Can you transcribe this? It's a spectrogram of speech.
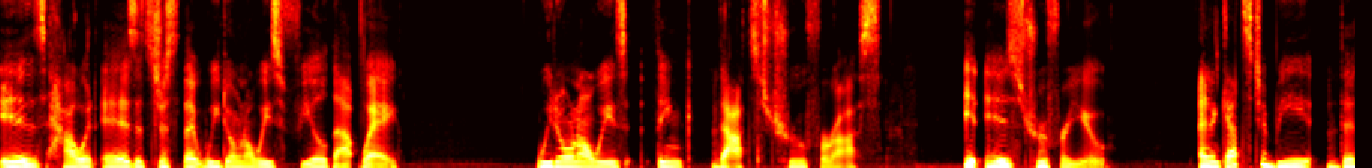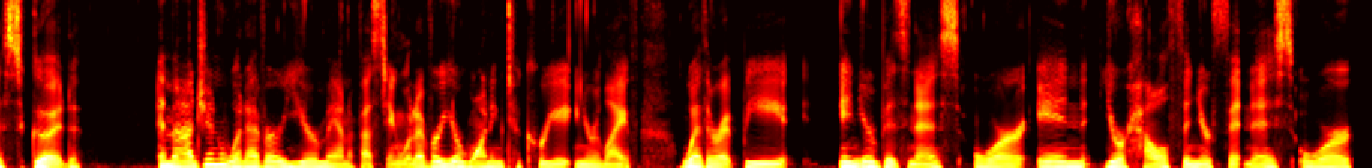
is how it is. It's just that we don't always feel that way. We don't always think that's true for us. It is true for you. And it gets to be this good. Imagine whatever you're manifesting, whatever you're wanting to create in your life, whether it be in your business or in your health and your fitness or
